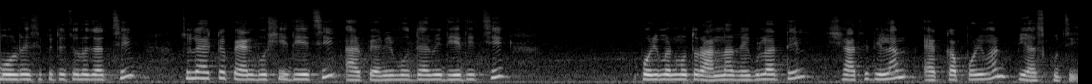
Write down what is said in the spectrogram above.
মূল রেসিপিতে চলে যাচ্ছি। চুলে একটা প্যান বসিয়ে দিয়েছি আর প্যানের মধ্যে আমি দিয়ে দিচ্ছি পরিমাণ মতো রান্নার রেগুলার তেল। সাথে দিলাম এক কাপ পরিমাণ পেঁয়াজ কুচি।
